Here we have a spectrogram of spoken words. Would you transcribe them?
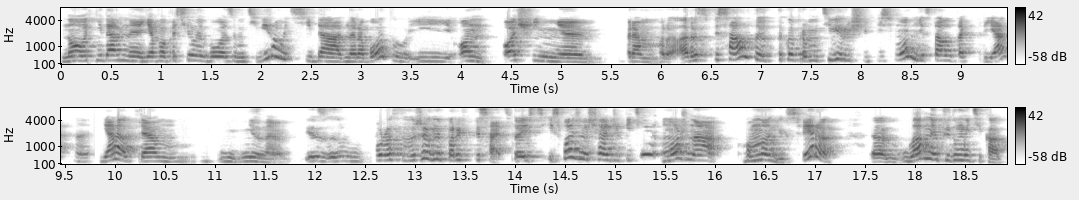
но вот недавно я попросила его замотивировать себя на работу, и он очень э, прям расписал такое прям мотивирующее письмо, мне стало так приятно. Я прям, не знаю, просто душевный порыв писать. То есть использовать чат GPT можно во многих сферах. Э, главное, придумайте как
